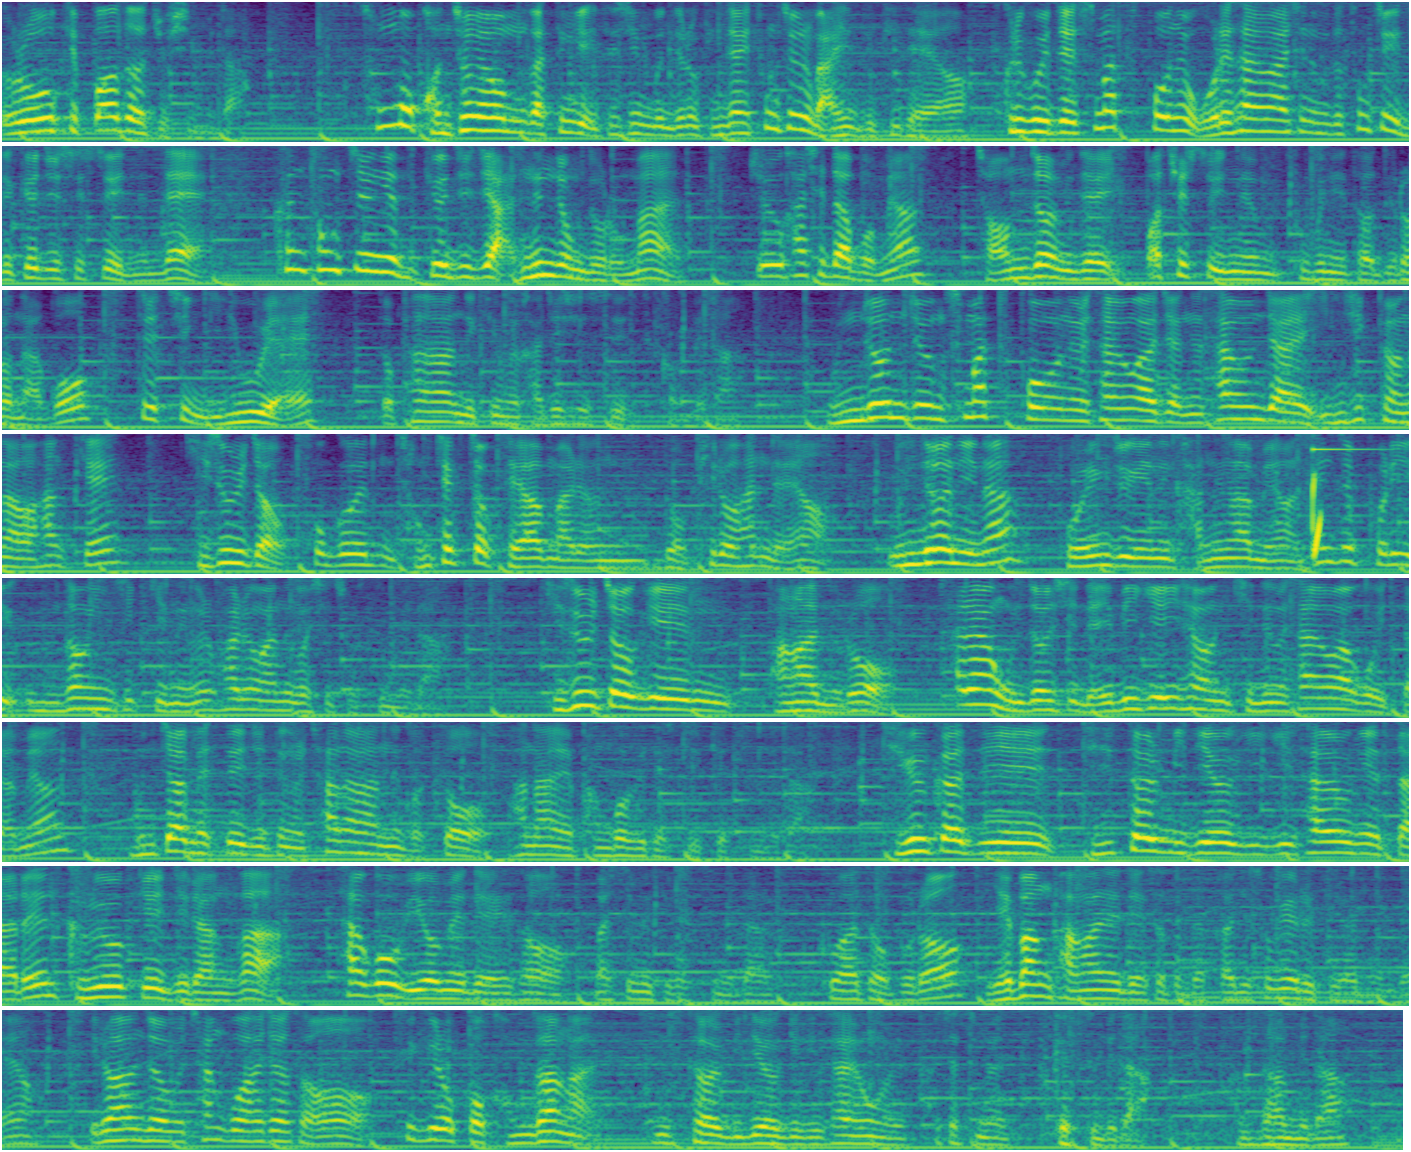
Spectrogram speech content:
이렇게 뻗어 주십니다. 손목 건초염 같은 게 있으신 분들은 굉장히 통증을 많이 느끼세요. 그리고 이제 스마트폰을 오래 사용하시는 분들 통증이 느껴지실 수 있는데 큰 통증이 느껴지지 않는 정도로만 쭉 하시다 보면 점점 이제 뻗칠 수 있는 부분이 더 늘어나고 스트레칭 이후에 더 편안한 느낌을 가지실 수 있을 겁니다. 운전 중 스마트폰을 사용하지 않는 사용자의 인식 변화와 함께 기술적 혹은 정책적 대안 마련도 필요한데요. 운전이나 보행 중에는 가능하면 핸즈프리 음성 인식 기능을 활용하는 것이 좋습니다. 기술적인 방안으로 차량 운전 시 내비게이션 기능을 사용하고 있다면 문자 메시지 등을 차단하는 것도 하나의 방법이 될 수 있겠습니다. 지금까지 디지털 미디어 기기 사용에 따른 근육계 질환과 사고 위험에 대해서 말씀을 드렸습니다. 그와 더불어 예방 방안에 대해서도 몇 가지 소개를 드렸는데요. 이러한 점을 참고하셔서 슬기롭고 건강한 디지털 미디어 기기 사용을 하셨으면 좋겠습니다. 감사합니다.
